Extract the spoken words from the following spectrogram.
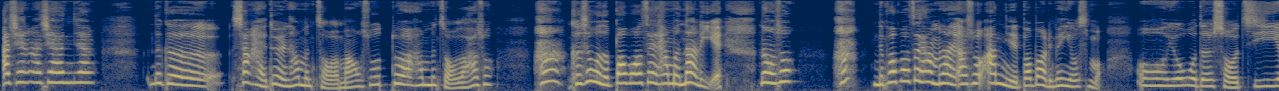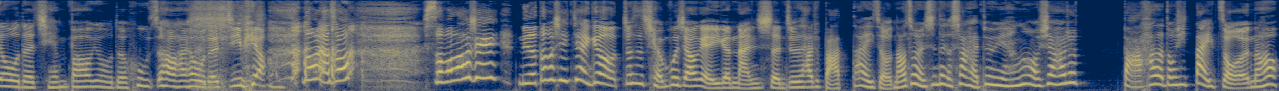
阿江，阿江，阿江，那个上海队员他们走了吗？”我说：“对啊，他们走了。”他说：“啊，可是我的包包在他们那里。”那我说：“啊，你的包包在他们那里？”他说：“啊，你的包包里面有什么？哦，有我的手机，有我的钱包，有我的护照，还有我的机票。”那我想说。什么东西？你的东西竟然给我就是全部交给一个男生，就是他就把他带走，然后重点是那个上海队员很好笑，他就把他的东西带走了，然后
